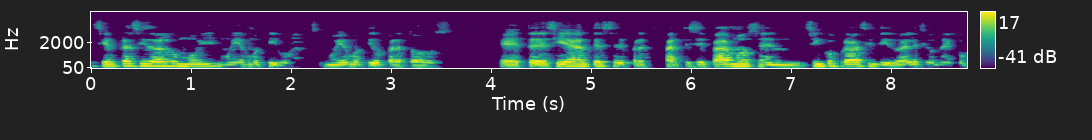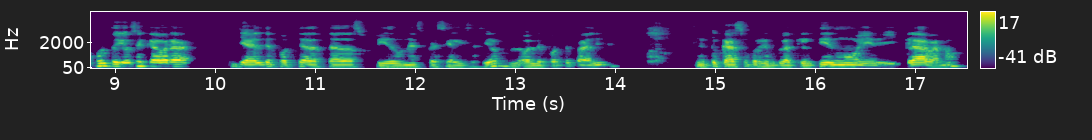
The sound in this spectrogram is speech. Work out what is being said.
siempre ha sido algo muy, muy emotivo, muy emotivo para todos. Eh, te decía antes, eh, participamos en cinco pruebas individuales y una de conjunto. Yo sé que ahora ya el deporte adaptado ha sufrido una especialización, o el deporte paralímpico. En tu caso, por ejemplo, atletismo y, y clava, ¿no?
